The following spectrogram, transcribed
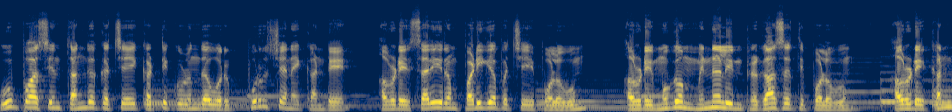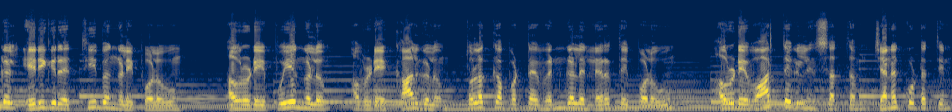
ஊப்பாசின் தங்க கச்சையை கட்டி குழுந்த ஒரு புருஷனை கண்டேன். அவருடைய சரீரம் படிக பச்சையைப் போலவும் அவருடைய முகம் மின்னலின் பிரகாசத்தைப் போலவும் அவருடைய கண்கள் எரிகிற தீபங்களைப் போலவும் அவருடைய புயங்களும் அவருடைய கால்களும் துலக்கப்பட்ட வெண்கல நிறத்தைப் போலவும் அவருடைய வார்த்தைகளின் சத்தம் ஜனக்கூட்டத்தின்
